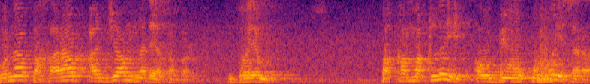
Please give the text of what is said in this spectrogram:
ګنا په خراب انجام نه دی خبر دویم په قمقلۍ او بیوقوفۍ سره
